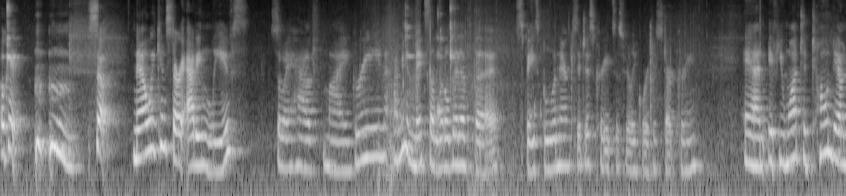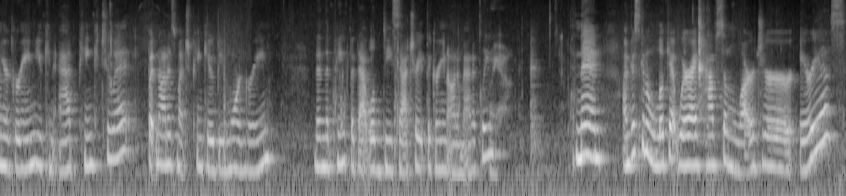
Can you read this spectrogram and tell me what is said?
Okay, so now we can start adding leaves. So I have my green. I'm gonna mix a little bit of the space blue in there because it just creates this really gorgeous dark green. And if you want to tone down your green, you can add pink to it, but not as much pink. It would be more green than the pink, but that will desaturate the green automatically. Oh, yeah. And then I'm just gonna look at where I have some larger areas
